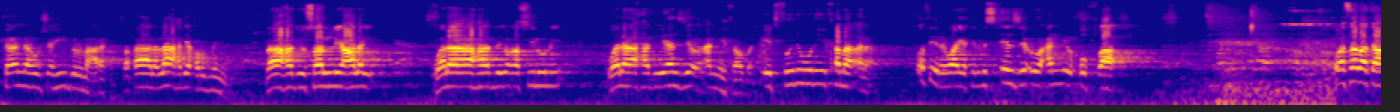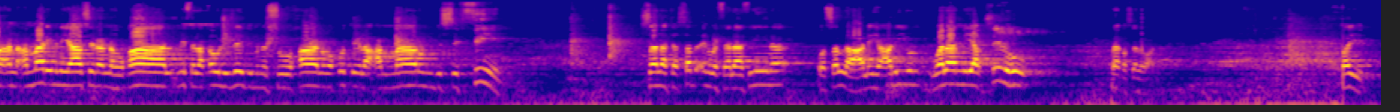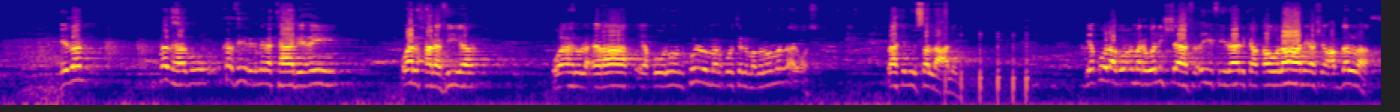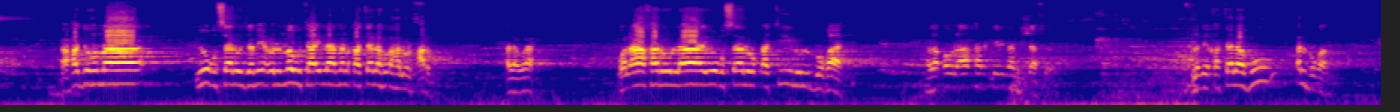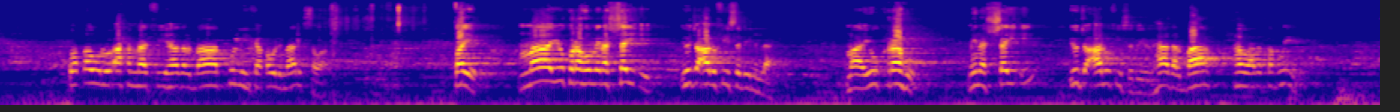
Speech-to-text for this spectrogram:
كأنه شهيد المعركة فقال لا أحد يقرب مني لا أحد يصلي علي walaa axad yuqasilunii walaa axad yanzicu canii hawban idfinuunii kamaa ana wa fii riwaayatin bis inzicuu canii lkufaa وhبت عن cmاaر بن yاaصر أنه qاaل مثل qول زaيد بن سuuxاn وqتلa cmاaر بsفيn سنة سبع وثaلاaثيiن وصلى عليه عaلي ولم يغسله ayib idan madhabu kaiiri min ataabiciin wاlxanafiya waأhlu اlciraaq yaquuluun kulu man qutila madluuma laa yuqas lakin yusala calayh yaquul abu cumar walishaaficiي fi dalika qowlaani ya sheekh cabdالlah axaduhumaa yuqsl jamiic اlmowta ila man qatalahu ahlu اlxarb hada waaxid والآخر لا يغسل قتيل البغاة هذا قول آخر للإمام الشافعي الذي قتله البغاة وقول أحمد في هذا الباب كله كقول مالك سواء طيب ما يكره من الشيء يجعل في سبيل الله ما يكره من الشيء يجعل في سبيل الله هذا الباب هو هذا التبويب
